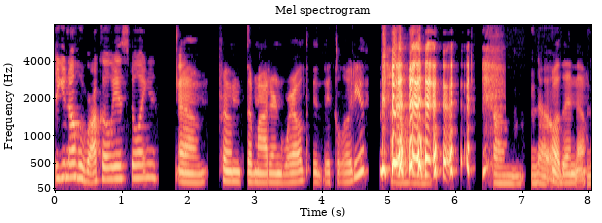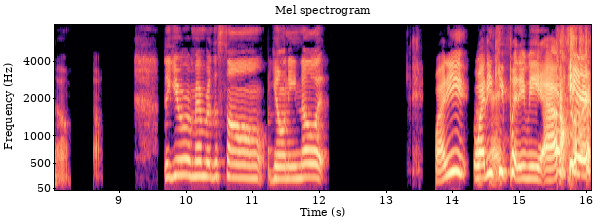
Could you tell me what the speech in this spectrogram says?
do you know who Rocko is, Doyen? um, from the modern world in Nickelodeon. Um, no. well, then no. no, no. Do you remember the song "You Only Know It"? Why do you Why do you keep putting me out here?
